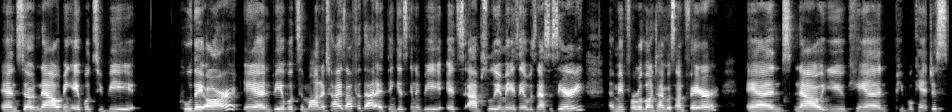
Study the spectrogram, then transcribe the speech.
And so now being able to be who they are and be able to monetize off of that, I think is going to be, it's absolutely amazing. It was necessary. I mean, for a long time, it was unfair. And now you can, people can't just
